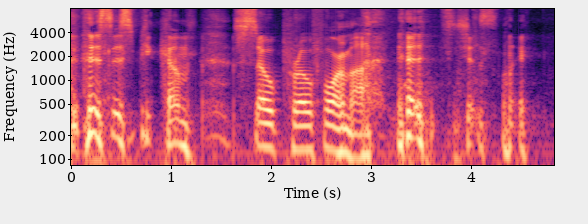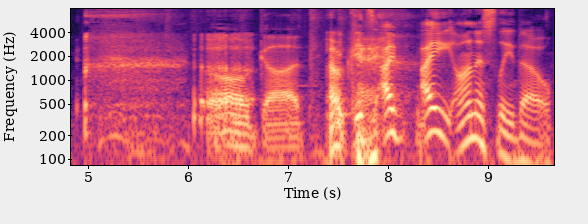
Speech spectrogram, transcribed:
this has become so pro forma. it's just like, oh god. Okay. It's I I honestly though,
